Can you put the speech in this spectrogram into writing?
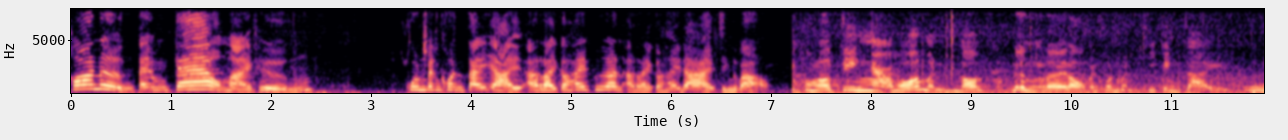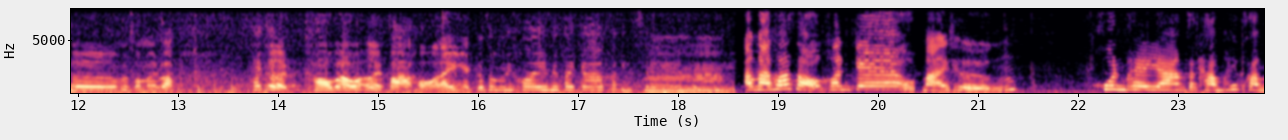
ข้อหนึ่งเต็มแก้วหมายถึง คุณเป็นคนใจใหญ่อะไรก็ให้เพื่อนอะไรก็ให้ได้จริงหรือเปล่า ของเราจริงอะ เพราะว่าเหมือนเราหนึ่งเลยเราเป็นคนเหมือนขี้เกรงใจ เออเหมือนประมาณว่า ถ้าเกิดเขาแบบว่าเอ่ยปากขออะไรอย่างเงี้ยก็จะไม่ค่อยไม่ค่อยกล้าปฏิเสธเอามาข้อสองค่อนแก้ว หมายถึง คุณพยายามจะทำให้ความ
